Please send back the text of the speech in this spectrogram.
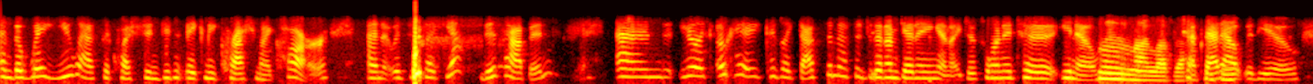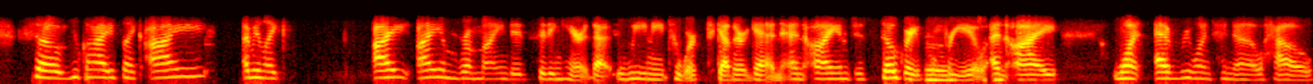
and the way you asked the question didn't make me crash my car, and it was just like, yeah, this happened. And you're like, okay, because like that's the message that I'm getting, and I just wanted to, you know, Mm, I love that. check that Mhm. out with you. So you guys, like I, I mean, like I, I am reminded sitting here that we need to work together again, and I am just so grateful Mm. for you, and I want everyone to know how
